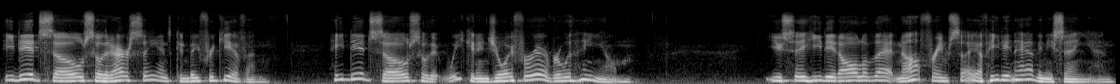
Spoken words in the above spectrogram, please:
He did so so that our sins can be forgiven. He did so so that we can enjoy forever with Him. You see, He did all of that not for Himself. He didn't have any sin.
